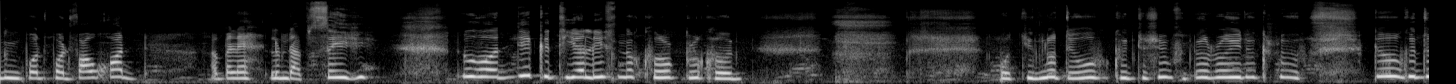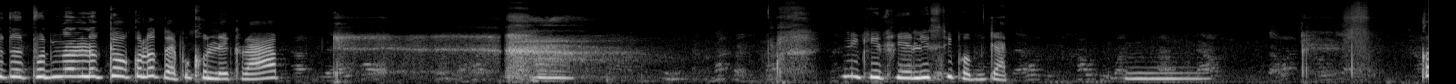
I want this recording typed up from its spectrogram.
หนึ่งผลผลเฝ้าคอนเอาไปเลยลำดับสี่ ทุกคนนี่คือเทียลิสนะครับทุกคนโอ้จริงแล้วเดี๋ยวคุณจะช่วยผลอะไรนะครับก็คุณจะได้ผลนั้นแล้วก็ก็แล้วแต่พวกคุณเลยครับนี่คือเทียลิสที่ผมจัด ก็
